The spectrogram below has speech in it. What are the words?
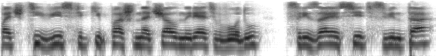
почти весь экипаж начал нырять в воду, срезая сеть с винта,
